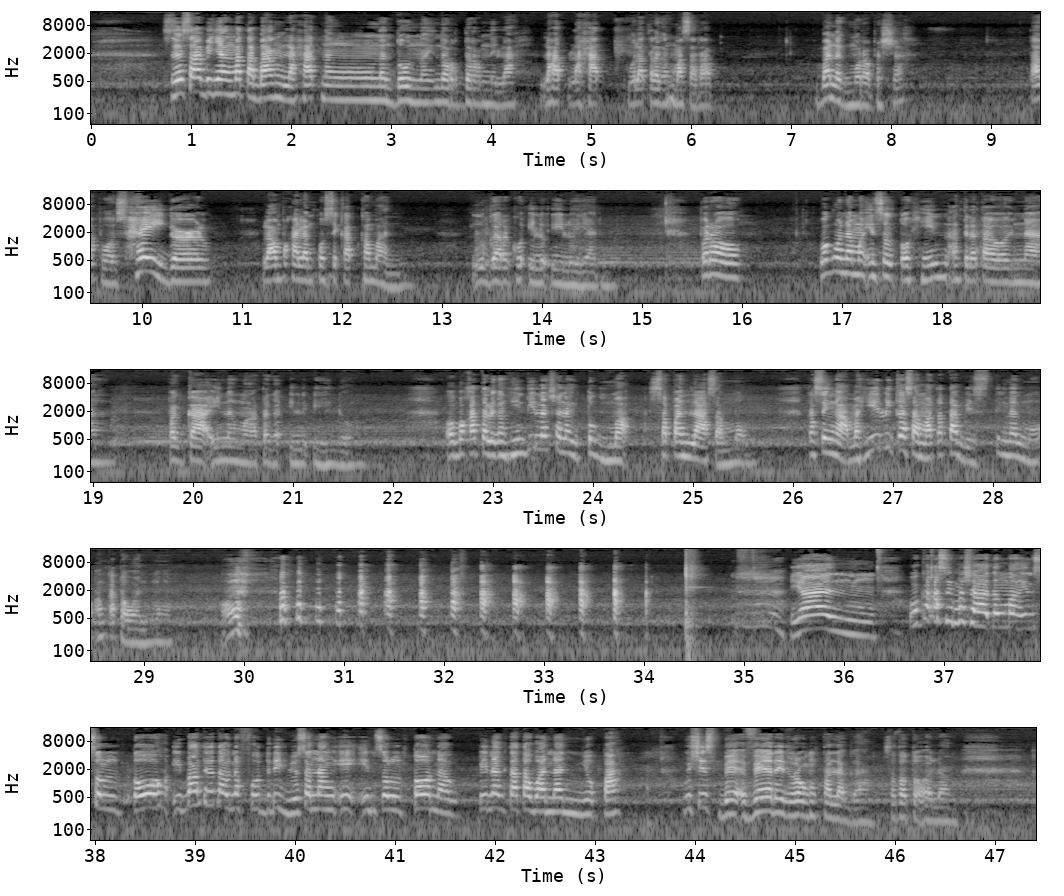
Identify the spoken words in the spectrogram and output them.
Sinasabi niyang matabang lahat ng nandoon na in-order nila. Lahat-lahat. Wala talagang masarap. Ba, nagmura pa siya. Tapos, hey girl, wala akong pakialam kung sikat ka man lugar ko Iloilo yan. Pero, wag mo namang insultuhin ang tinatawag na pagkain ng mga taga Iloilo. O baka talagang hindi lang siya nagtugma sa panlasa mo. Kasi nga, mahilig ka sa matatabis, tingnan mo ang katawan mo. Oh. Yan. Huwag ka kasi masyadong mang-insulto. Ibang tinatawag na food review sa nang i-insulto na pinagtatawanan nyo pa. Which is ve- very wrong talaga. Sa totoo lang.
